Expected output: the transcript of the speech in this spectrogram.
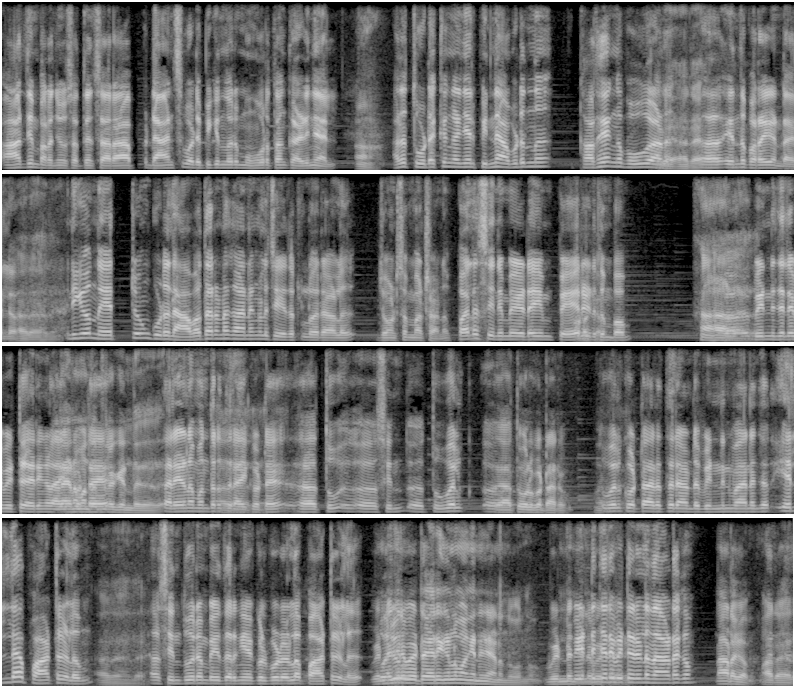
ആദ്യം പറഞ്ഞു സത്യൻ സാർ ആ ഡാൻസ് പഠിപ്പിക്കുന്ന ഒരു മുഹൂർത്തം കഴിഞ്ഞാൽ അത് തുടക്കം കഴിഞ്ഞാൽ പിന്നെ അവിടുന്ന് കഥ അങ്ങ് പോവുകയാണ് എന്ന് അതെ എനിക്ക് തോന്നുന്നു ഏറ്റവും കൂടുതൽ അവതരണ ഗാനങ്ങൾ ചെയ്തിട്ടുള്ള ഒരാൾ ജോൺസൺ മാഷാണ്. പല സിനിമയുടെയും പേരെഴുതുമ്പം. വീണ്ടും ചില വീട്ടുകാര്യങ്ങളായിക്കോട്ടെ. തലയണ മന്ത്രത്തിലായിക്കോട്ടെ തൂവൽ തൂവൽ കൊട്ടാരം. തൂവൽ കൊട്ടാരത്തിലാണ്ട് വിണ്ണിൻ മാനേജർ എല്ലാ പാട്ടുകളും സിന്ദൂരം പെയ്തിറങ്ങിയൊക്കെ ഉൾപ്പെടെയുള്ള ചില വീട്ടുകാര്യങ്ങളും അങ്ങനെയാണെന്ന് തോന്നുന്നു. വീണ്ടും ചില വീട്ടുകാരുടെ നാടകം. നാടകം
